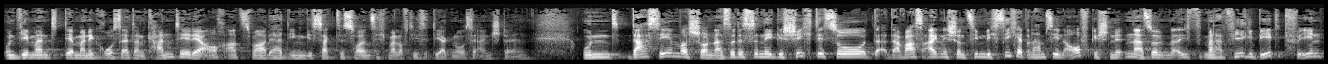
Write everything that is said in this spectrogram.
Und jemand, der meine Großeltern kannte, der auch Arzt war, der hat ihnen gesagt, sie sollen sich mal auf diese Diagnose einstellen. Und da sehen wir schon, also das ist eine Geschichte so, da, da war es eigentlich schon ziemlich sicher, dann haben sie ihn aufgeschnitten, also man hat viel gebetet für ihn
